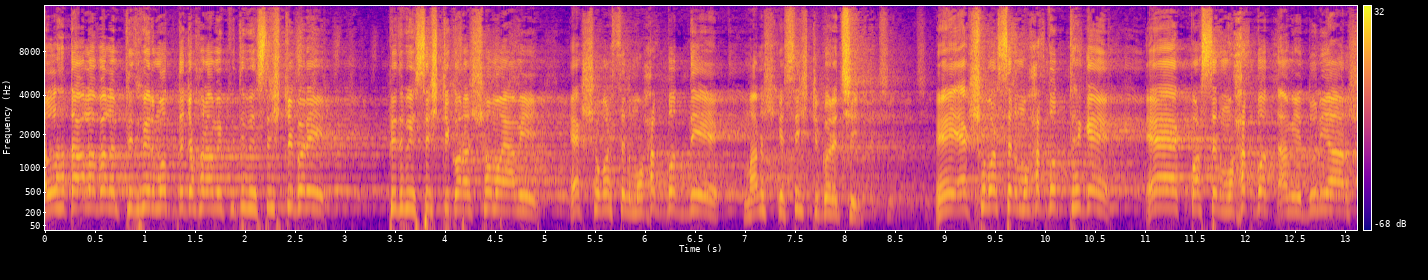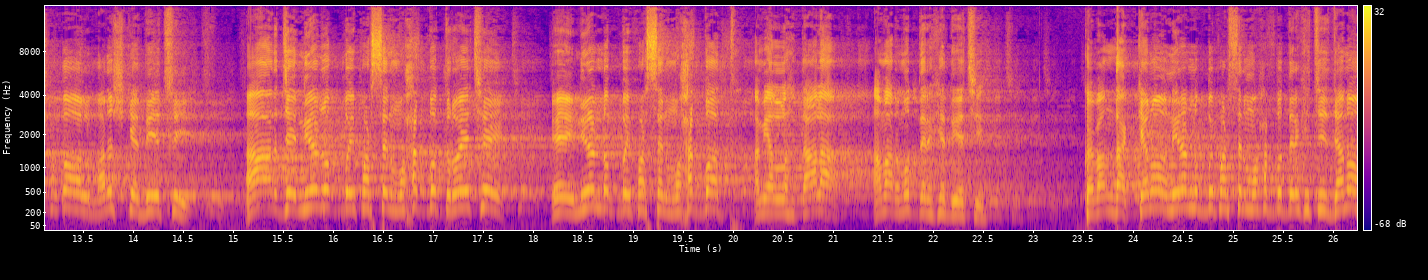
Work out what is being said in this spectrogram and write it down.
আল্লাহ তাআলা বলেন, পৃথিবীর মধ্যে যখন আমি পৃথিবী সৃষ্টি করি, পৃথিবী সৃষ্টি করার সময় আমি একশো পার্সেন্ট মোহাব্বত দিয়ে মানুষকে সৃষ্টি করেছি। এই একশো পার্সেন্ট মোহাব্বত থেকে এক পার্সেন্ট মোহাব্বত আমি দুনিয়ার সকল মানুষকে দিয়েছি। আর যে নিরানব্বই পার্সেন্ট মোহাব্বত রয়েছে, এই নিরানব্বই পার্সেন্ট মোহাব্বত আমি আল্লাহ তাআলা আমার মধ্যে রেখে দিয়েছি। কয় বান্দা, কেন নিরানব্বই পার্সেন্ট মোহাব্বত রেখেছি জানো?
